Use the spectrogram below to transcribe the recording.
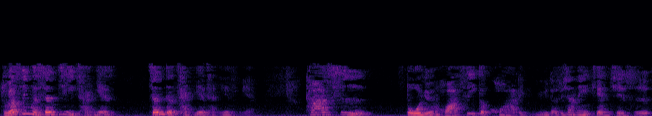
主要是因为生技产业真的产业产业里面，它是多元化，是一个跨领域的。就像那一天，其实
